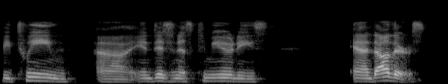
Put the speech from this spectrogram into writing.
between uh, Indigenous communities and others.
